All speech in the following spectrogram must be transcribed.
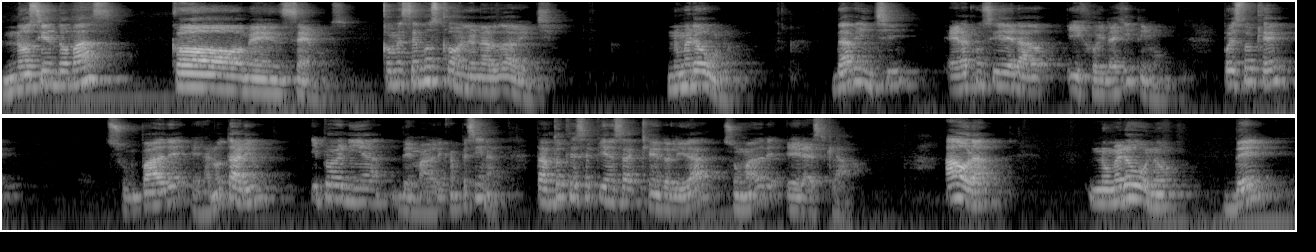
No siendo más, comencemos. Comencemos con Leonardo da Vinci. Número 1. Da Vinci era considerado hijo ilegítimo, puesto que su padre era notario y provenía de madre campesina, tanto que se piensa que en realidad su madre era esclava. Ahora, número 1 de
